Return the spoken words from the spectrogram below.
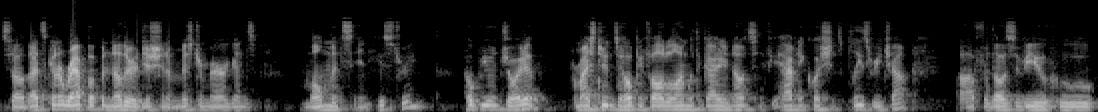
So that's going to wrap up another edition of Mr. Merrigan's Moments in History. I hope you enjoyed it. For my students, I hope you followed along with the guided notes. If you have any questions, please reach out. Uh, for those of you who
